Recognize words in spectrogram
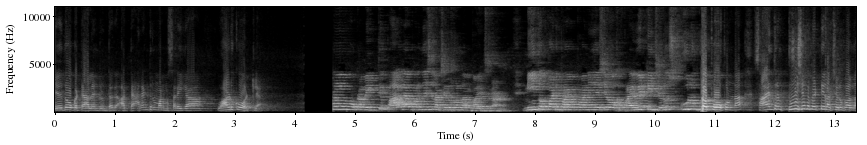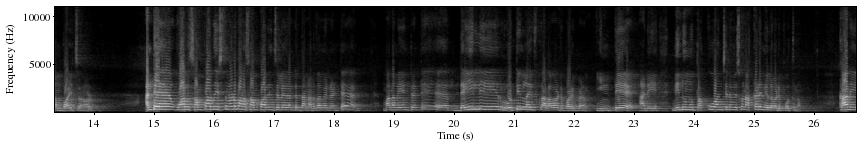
ఏదో ఒక టాలెంట్ ఉంటుంది. ఆ టాలెంట్ను మనం సరిగా వాడుకోవట్లే. ఒక వ్యక్తి పాల వ్యాపారం చేసి లక్ష రూపాయలు సంపాదించినాడు. నీతో పాటు పని చేసే ఒక ప్రైవేట్ టీచరు స్కూల్ కూడా పోకుండా సాయంత్రం ట్యూషన్ పెట్టి లక్ష రూపాయలు సంపాదించినాడు. అంటే వాళ్ళు సంపాదిస్తున్నాడు మనం సంపాదించలేదంటే దాని అర్థం ఏంటంటే మనం ఏంటంటే డైలీ రొటీన్ లైఫ్కి అలవాటు పడిపోయాం ఇంతే అని నిన్ను నువ్వు తక్కువ అంచనా వేసుకొని అక్కడే నిలబడిపోతున్నాం. కానీ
